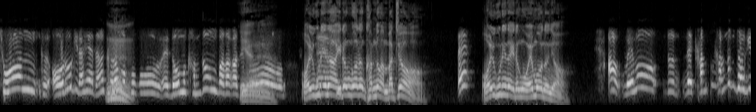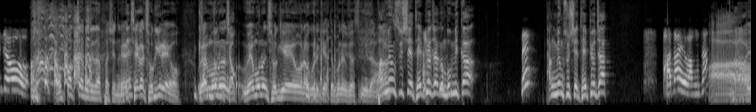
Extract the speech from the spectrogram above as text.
조언 그 어록이라 해야 되나 그런 음. 거 보고 예, 너무 감동 받아가지고 얼굴이나 네. 이런 거는 감동 안 받죠? 네? 얼굴이나 이런 거 외모는요? 아 외모도 네 감, 감동적이죠. 엇박자로 대답하시는데. 예, 제가 적이래요. 외모는, 감동적. 외모는 적이에요라고 이렇게 또 보내주셨습니다. 박명수 씨의 대표작은 뭡니까? 네? 박명수 씨의 대표작? 바다의 왕자? 아, 아,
